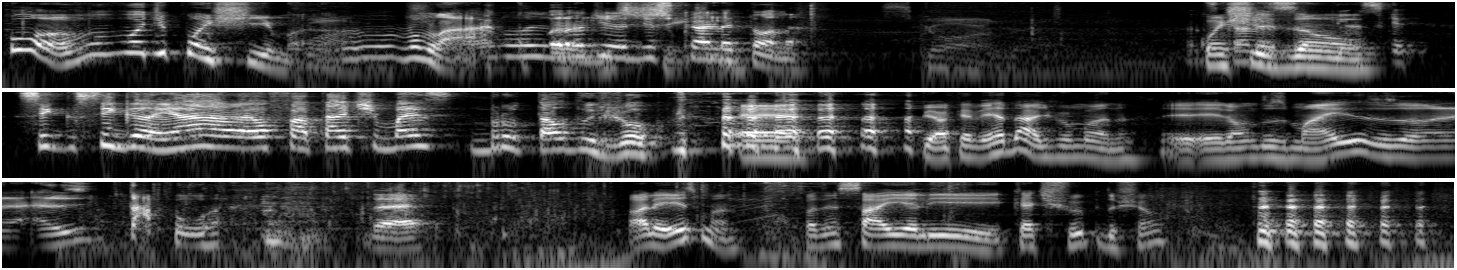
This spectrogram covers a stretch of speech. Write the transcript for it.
Pô, vou de Quan Chi, mano. Vamos lá. Vou de, de Scarletona. Quan Chizão. Se, se ganhar, é o fatality mais brutal do jogo. É, pior que é verdade, viu, mano? Ele é um dos mais... Eita porra. É. Olha isso, mano. Fazendo sair ali ketchup do chão.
